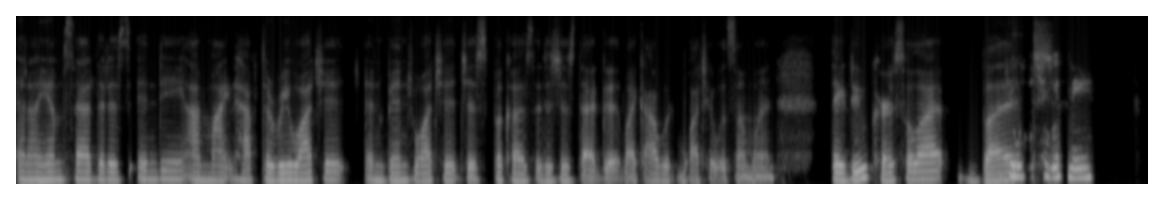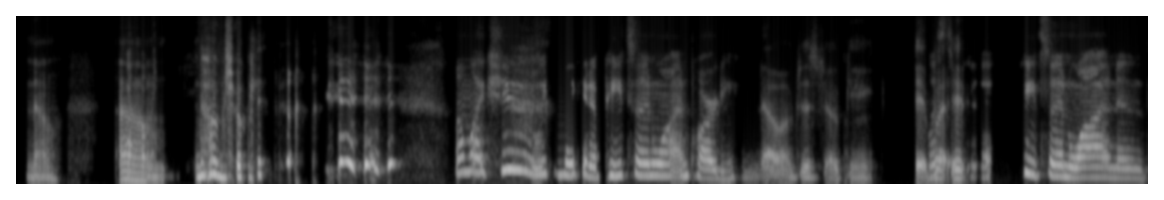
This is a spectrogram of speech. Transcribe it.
and I am sad that it's ending. I might have to rewatch it and binge watch it just because it is just that good. Like I would watch it with someone. They do curse a lot, but you watch it with me. No. Um, no, I'm joking. I'm like, shoot, we can make it a pizza and wine party. No, I'm just joking. It, Let's but it. Pizza and wine and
